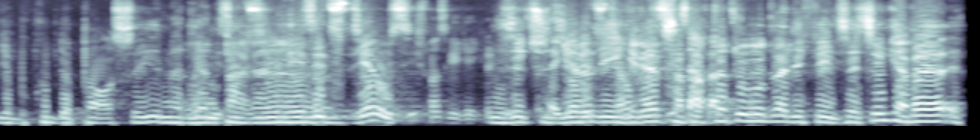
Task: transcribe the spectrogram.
il y a beaucoup de passés. Madeleine Les Parent. étudiants, les étudiants aussi, je pense que quelqu'un Les étudiants, les grèves, ça partait toujours de Valleyfield. C'est sûr qu'il y avait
